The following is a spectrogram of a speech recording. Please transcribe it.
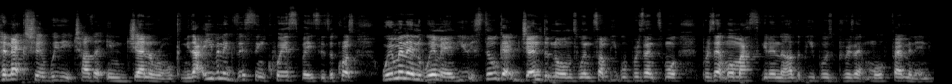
connection with each other in general. That even exists in queer spaces across women and women. You still get gender norms when some people present more present more masculine and other people present more feminine.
